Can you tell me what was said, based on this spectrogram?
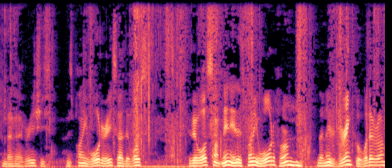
Come back over here, she's there's plenty of water here, so if there was if there was something in here, there's plenty of water for them. They need a drink or whatever.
